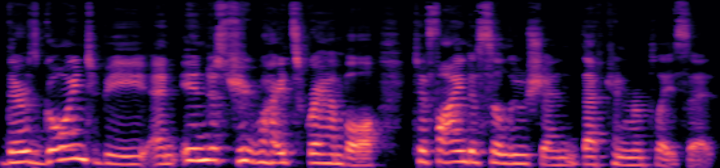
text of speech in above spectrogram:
there's going to be an industry wide scramble to find a solution that can replace it.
